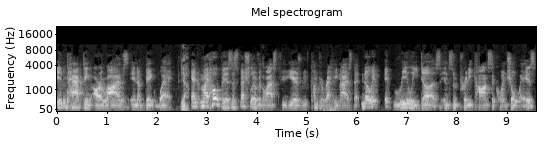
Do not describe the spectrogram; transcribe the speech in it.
impacting our lives in a big way. Yeah. And my hope is, especially over the last few years, we've come to recognize that no, it, it really does in some pretty consequential ways.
